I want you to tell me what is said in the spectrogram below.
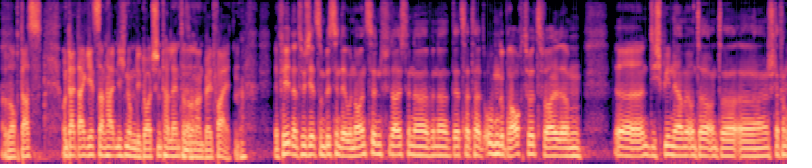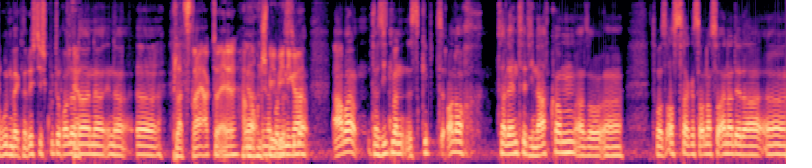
Also auch das. Und da, da geht es dann halt nicht nur um die deutschen Talente, sondern weltweit. Ne? Er fehlt natürlich jetzt so ein bisschen der U19 vielleicht, wenn er, wenn er derzeit halt oben gebraucht wird, weil ähm, äh, die spielen ja unter, unter äh, Stefan Rudenbeck eine richtig gute Rolle Ja. da in der, in der äh, Platz 3 aktuell, haben ja, noch ein Spiel weniger. Aber da sieht man, es gibt auch noch Talente, die nachkommen. Also äh, Thomas Ostrak ist auch noch so einer, der da, äh,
